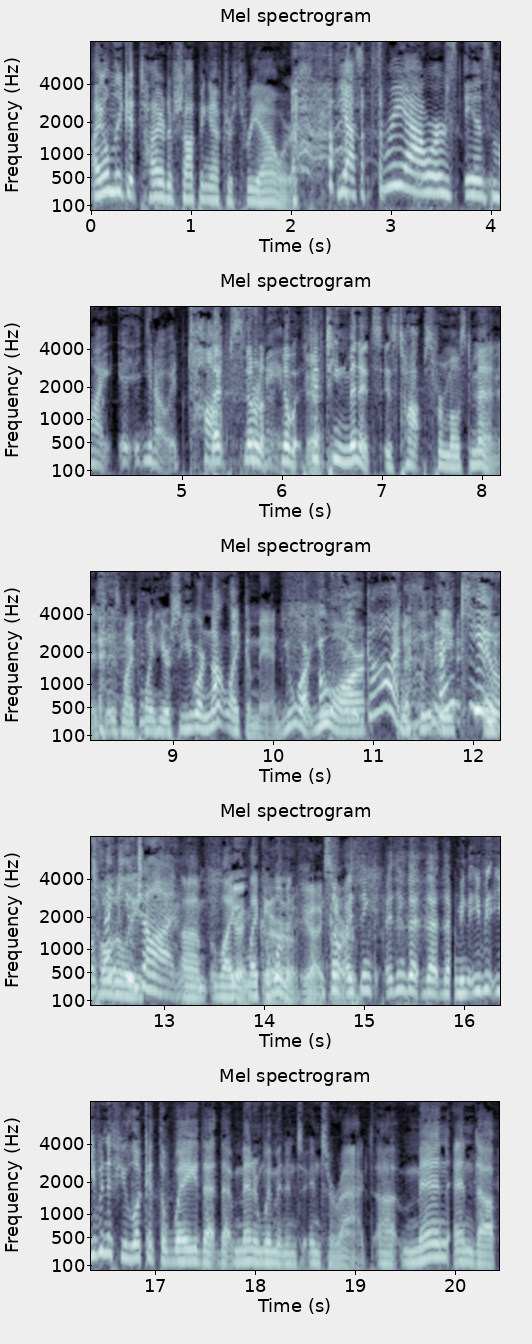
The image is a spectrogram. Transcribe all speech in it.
I only get tired of shopping after three hours. yes, three hours is my, you know, it tops That's no, no, for no, me. no. But 15 minutes is tops for most men. Is, is my point here? So you are not like a man. You are, you Oh, are thank God. completely, Thank you. and Thank you, John. Uh, um, like You're a like a woman. you're And so I think I think that, that, that I mean even even if you look at the way that, that men and women inter- interact, uh, men end up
